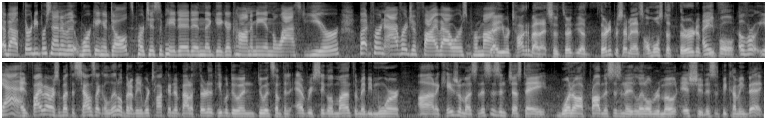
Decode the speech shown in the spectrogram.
about 30% of it working adults participated in the gig economy in the last year, but for an average of five hours per month. Yeah, you were talking about that. So 30, you know, 30% that's almost a third of people. It's over, yeah. And five hours a month, it sounds like a little, but I mean, we're talking about a third of the people doing doing something every single month or maybe more uh, on occasional months. So this isn't just a one-off problem. This isn't a little remote issue. This is becoming big.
